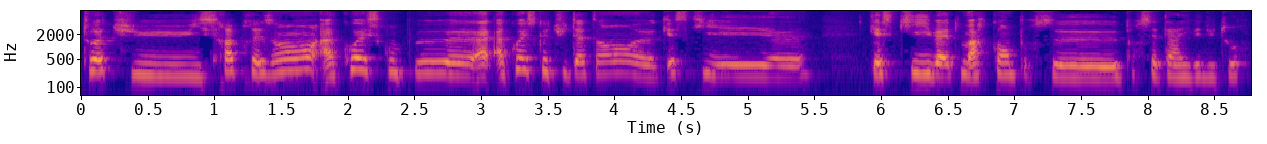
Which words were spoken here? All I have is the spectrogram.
toi, tu y seras présent. À quoi est-ce qu'on peut, euh, à, à, quoi est-ce que tu t'attends euh, Qu'est-ce qui est, euh, qu'est-ce qui va être marquant pour ce, pour cette arrivée du Tour?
